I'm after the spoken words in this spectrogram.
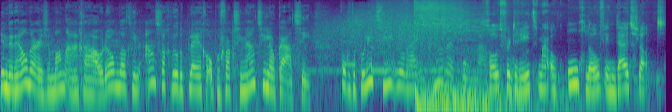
In Den Helder is een man aangehouden omdat hij een aanslag wilde plegen op een vaccinatielocatie. Volgens de politie wilde hij een vuurwerkbom laten. Groot verdriet, maar ook ongeloof in Duitsland.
